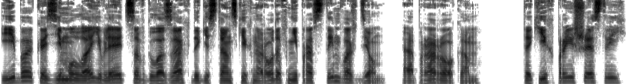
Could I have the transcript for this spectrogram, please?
Ибо Казимулла является в глазах дагестанских народов не простым вождем, а пророком. Таких происшествий,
